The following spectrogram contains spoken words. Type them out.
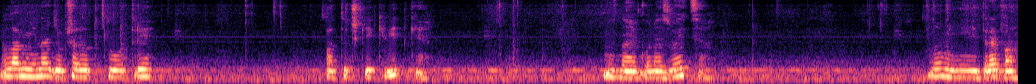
Дала мені Надя вчора такі три патички квітки. Не знаю, як вона зветься. Ну, мені її треба.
